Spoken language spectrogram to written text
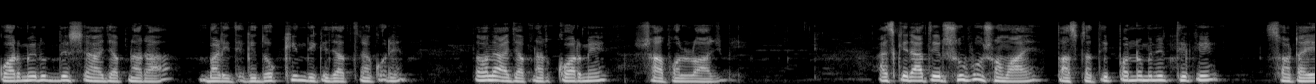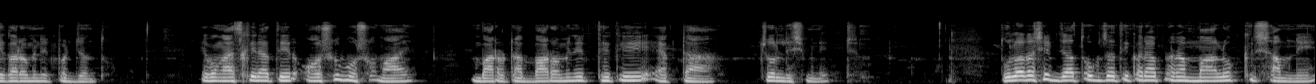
কর্মের উদ্দেশ্যে আজ আপনারা বাড়ি থেকে দক্ষিণ দিকে যাত্রা করেন, তাহলে আজ আপনার কর্মে সাফল্য আসবে। আজকে রাতের শুভ সময় পাঁচটা তিপ্পান্ন মিনিট থেকে ছটা এগারো মিনিট পর্যন্ত এবং আজকে রাতের অশুভ সময় বারোটা বারো মিনিট থেকে একটা চল্লিশ মিনিট। তুলা রাশির জাতক জাতিকারা আপনারা মা লক্ষ্মীর সামনে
